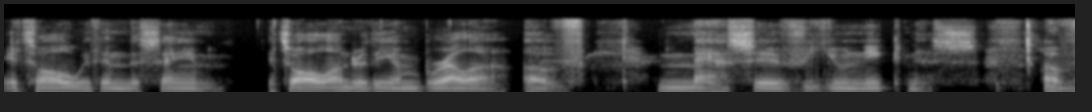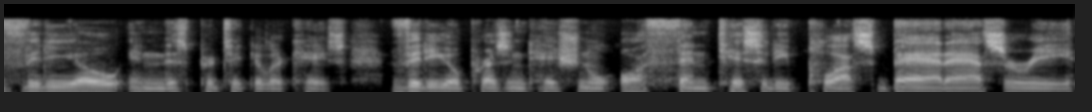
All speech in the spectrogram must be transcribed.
It's all within the same. It's all under the umbrella of massive uniqueness of video in this particular case video presentational authenticity plus badassery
